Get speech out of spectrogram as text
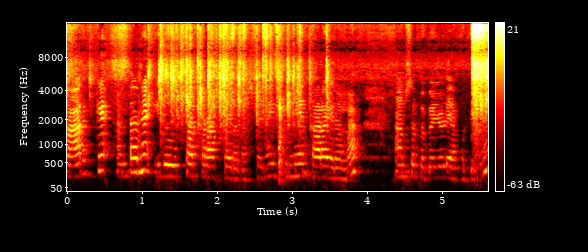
ಖಾರಕ್ಕೆ ಅಂತಲೇ ಇದು ಉಪ್ಸಾರು ಖಾರ ಹಾಕ್ತಾ ಇರೋದು ಅಷ್ಟೇ ಇದು ಇನ್ನೇನು ಖಾರ ಇರೋಲ್ಲ. ನಾನು ಸ್ವಲ್ಪ ಬೆಳ್ಳುಳ್ಳಿ ಹಾಕೋತೀನಿ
